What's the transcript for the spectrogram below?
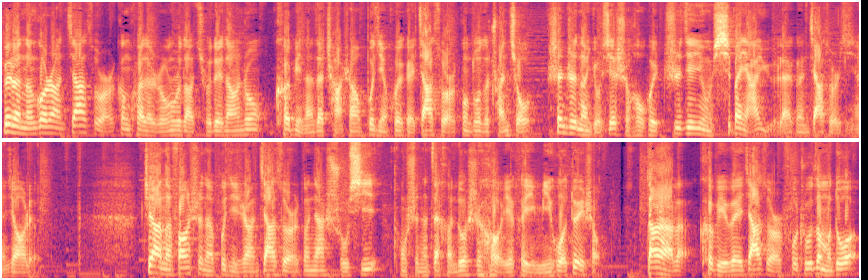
为了能够让加索尔更快地融入到球队当中，科比呢在场上不仅会给加索尔更多的传球，甚至呢有些时候会直接用西班牙语来跟加索尔进行交流。这样的方式呢，不仅让加索尔更加熟悉，同时呢，在很多时候也可以迷惑对手。当然了，科比为加索尔付出这么多，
